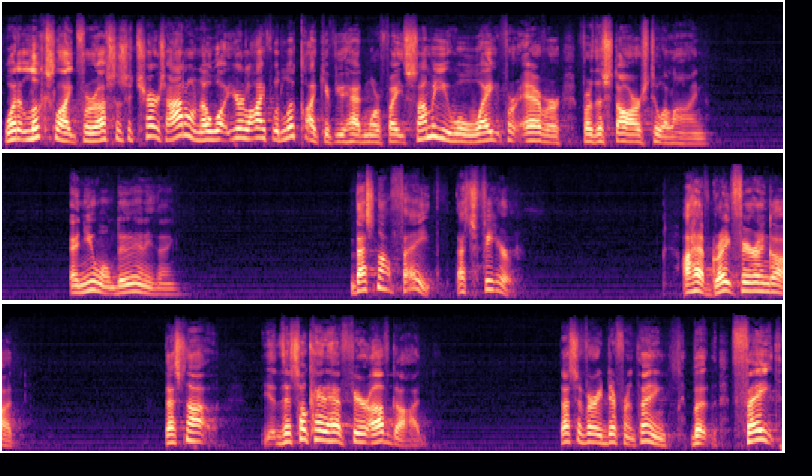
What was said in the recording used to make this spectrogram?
what it looks like for us as a church. I don't know what your life would look like if you had more faith. Some of you will wait forever for the stars to align, and you won't do anything. That's not faith, that's fear. I have great fear in God. That's not, it's okay to have fear of God. That's a very different thing. But faith,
